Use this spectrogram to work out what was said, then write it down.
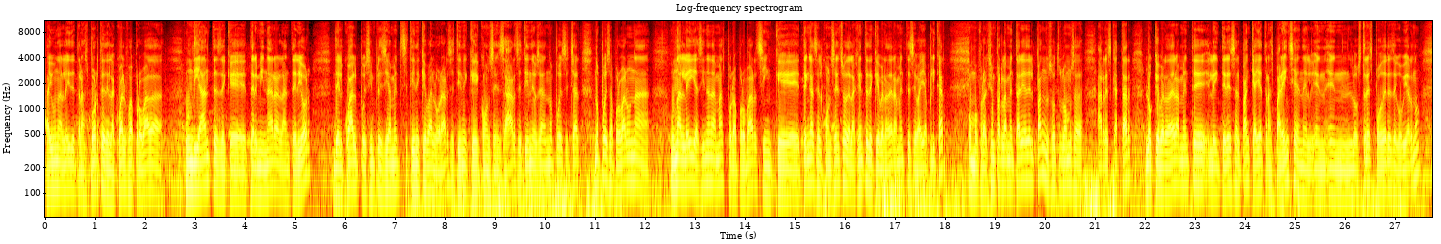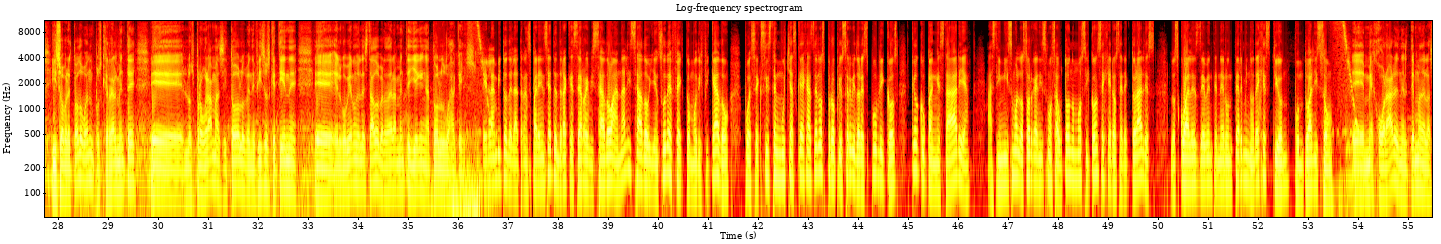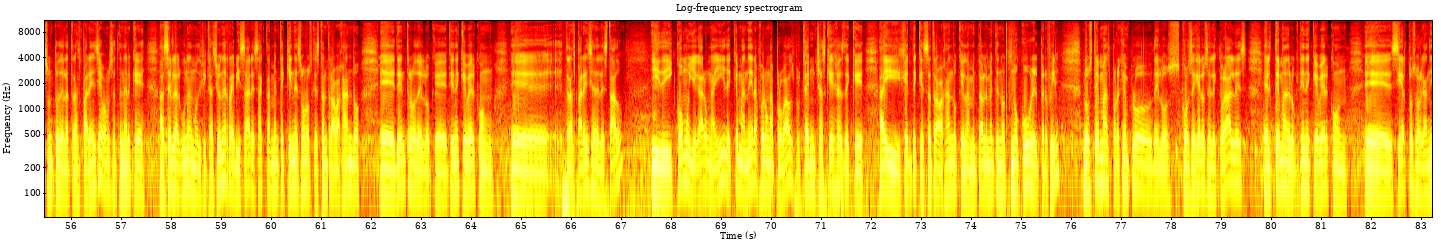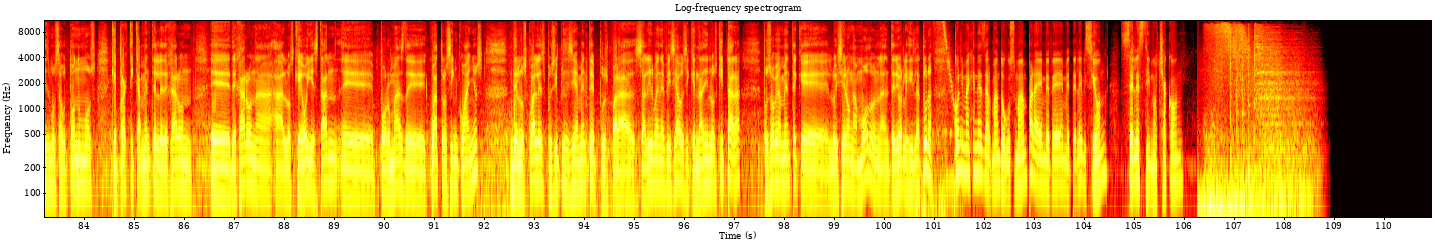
Hay una ley de transporte de la cual fue aprobada un día antes de que terminara la anterior, del cual pues simplemente se tiene que valorar, se tiene que consensar, se tiene, o sea, no puedes echar, no puedes aprobar una, una ley así nada más por aprobar sin que tengas el consenso de la gente de que verdaderamente se vaya a aplicar. Como fracción parlamentaria del PAN, nosotros vamos a, rescatar lo que verdaderamente le interesa al PAN, que haya transparencia en, el, en los tres poderes de gobierno y sobre todo, bueno, pues que realmente eh, los programas y todos los beneficios que tiene eh, el gobierno del estado verdaderamente lleguen a todos los oaxaqueños. El ámbito de la transparencia tendrá que ser revisado, analizado y en su defecto modificado, pues existen muchas quejas de los propios servidores públicos que ocupan esta área. Asimismo, los organismos autónomos y consejeros electorales, los cuales deben tener un término de gestión, puntualizó. Eh, mejorar en el tema del asunto de la transparencia, vamos a tener que hacerle algunas modificaciones, revisar exactamente quiénes son los que están trabajando eh, dentro de lo que tiene que ver con eh, transparencia del Estado y, cómo llegaron ahí, de qué manera fueron aprobados, porque hay muchas quejas de que hay gente que está trabajando que lamentablemente no, no cubre el perfil. Temas, por ejemplo, de los consejeros electorales, el tema de lo que tiene que ver con eh, ciertos organismos autónomos que prácticamente le dejaron, eh, dejaron a, los que hoy están eh, por más de cuatro o cinco años, de los cuales pues simple y sencillamente pues para salir beneficiados y que nadie los quitara, pues obviamente que lo hicieron a modo en la anterior legislatura. Con imágenes de Armando Guzmán para MVM Televisión, Celestino Chacón.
